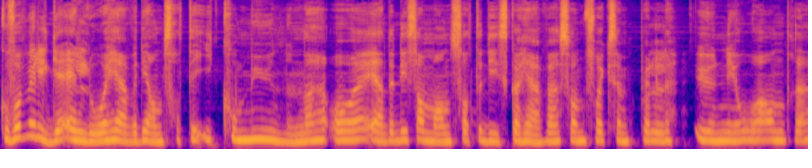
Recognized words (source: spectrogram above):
Hvorfor velger LO å heve de ansatte i kommunene, og er det de samme ansatte de skal heve som f.eks. Unio og andre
